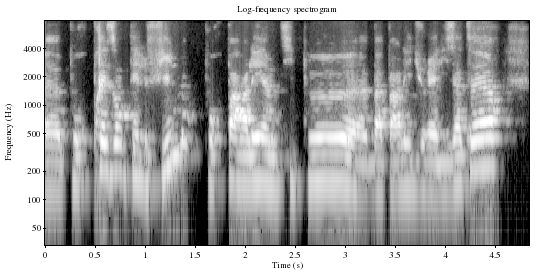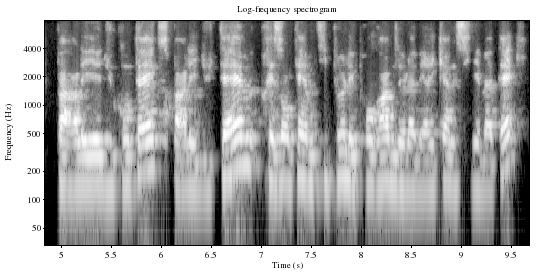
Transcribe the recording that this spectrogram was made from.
euh, pour présenter le film, pour parler un petit peu, euh, bah, parler du réalisateur, parler du contexte, parler du thème, présenter un petit peu les programmes de l'American Cinematheque.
